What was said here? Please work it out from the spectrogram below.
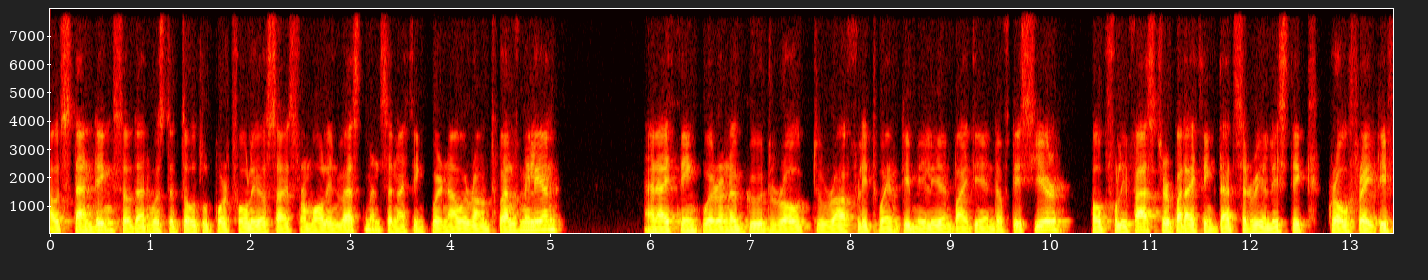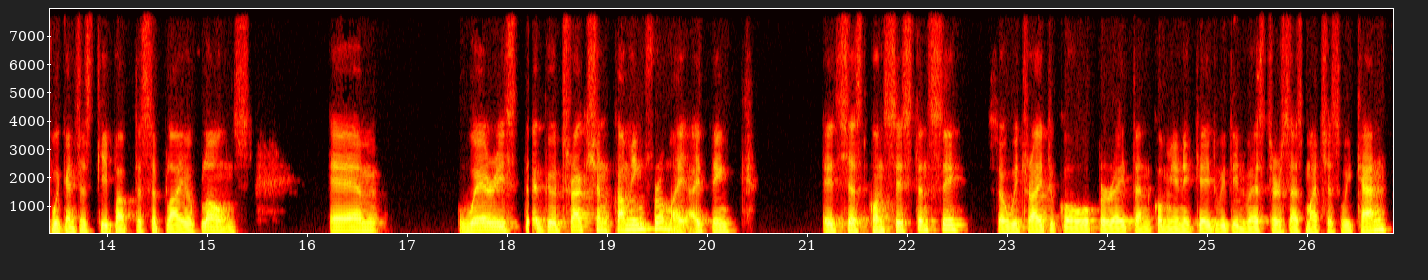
outstanding, so that was the total portfolio size from all investments, and I think we're now around twelve million, and I think we're on a good road to roughly twenty million by the end of this year. Hopefully faster, but I think that's a realistic growth rate if we can just keep up the supply of loans. Um, where is the good traction coming from? I, I think it's just consistency so we try to cooperate and communicate with investors as much as we can.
